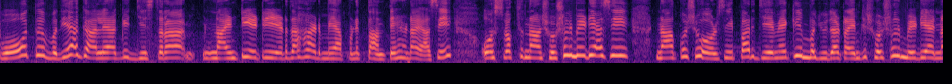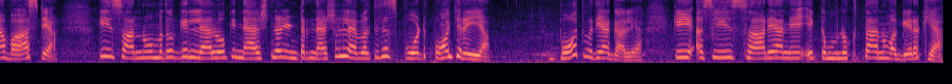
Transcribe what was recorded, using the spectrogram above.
ਬਹੁਤ ਵਧੀਆ ਗੱਲ ਆ ਕਿ ਜਿਸ ਤਰ੍ਹਾਂ 1988 ਦਾ ਹੜ ਮੈਂ ਆਪਣੇ ਤਨ ਤੇ ਹੰਡਾਇਆ ਸੀ ਉਸ ਵਕਤ ਨਾ ਸੋਸ਼ਲ ਮੀਡੀਆ ਸੀ ਨਾ ਕੁਝ ਹੋਰ ਸੀ ਪਰ ਜਿਵੇਂ ਕਿ ਮੌਜੂਦਾ ਟਾਈਮ 'ਚ ਸੋਸ਼ਲ ਮੀਡੀਆ ਇੰਨਾ ਵਾਸਟ ਆ ਕਿ ਸਾਨੂੰ ਮਤਲਬ ਕਿ ਲੈ ਲਓ ਕਿ ਨੈਸ਼ਨਲ ਇੰਟਰਨੈਸ਼ਨਲ ਲੈਵਲ ਤੇ ਸਪੋਰਟ ਪਹੁੰਚ ਰਹੀ ਆ। ਬਹੁਤ ਵਧੀਆ ਗੱਲ ਆ ਕਿ ਅਸੀਂ ਸਾਰਿਆਂ ਨੇ ਇੱਕ ਮਨੁੱਖਤਾ ਨੂੰ ਅੱਗੇ ਰੱਖਿਆ।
